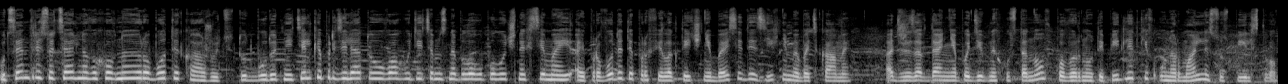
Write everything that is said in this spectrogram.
У центрі соціально-виховної роботи кажуть, тут будуть не тільки приділяти увагу дітям з неблагополучних сімей, а й проводити профілактичні бесіди з їхніми батьками. Адже завдання подібних установ повернути підлітків у нормальне суспільство.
